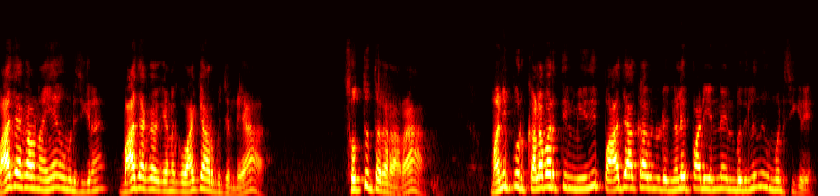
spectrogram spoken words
பாஜகவை நான் ஏன் விமர்சிக்கிறேன்? பாஜக எனக்கு வாக்கிய ஆரம்பிச்சண்டையா சொத்து தகராறா? மணிப்பூர் கலவரத்தின் மீது பாஜகவினுடைய நிலைப்பாடு என்ன என்பதிலிருந்து விமர்சிக்கிறேன்.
